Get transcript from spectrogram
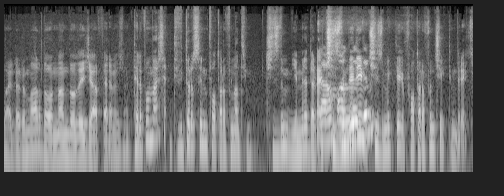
olaylarım vardı ondan dolayı cevap veremezim. Telefon versen Twitter'a senin fotoğrafını atayım. Çizdim yemin ederim. Tamam, çizdim dediğim anladım. çizmek değil fotoğrafını çektim direkt.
